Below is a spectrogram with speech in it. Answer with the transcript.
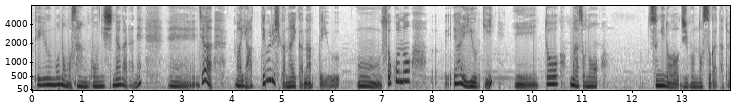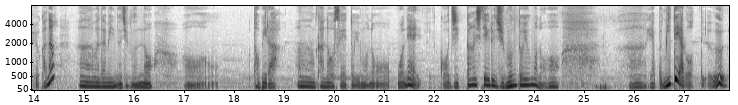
っていうものも参考にしながらね、えー、じゃあ、まあ、やってみるしかないかなっていう、うん、そこのやはり勇気、えー、と、まあ、その次の自分の姿というかな、まだ見ぬ自分の扉、うん、可能性というものをねこう実感している自分というものを、うん、やっぱ見てやろうっていう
